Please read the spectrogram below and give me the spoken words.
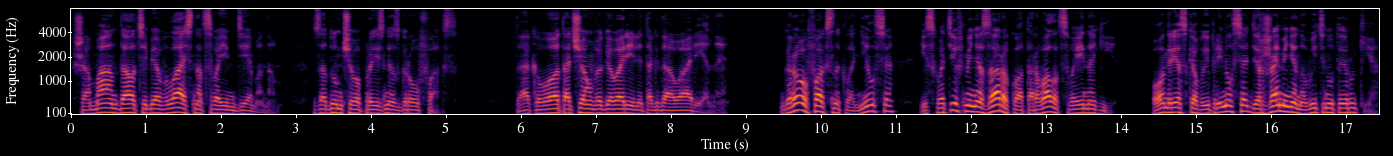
шаман дал тебе власть над своим демоном», — задумчиво произнес Гроуфакс. «Так вот, о чем вы говорили тогда у арены». Гроуфакс наклонился и, схватив меня за руку, оторвал от своей ноги. Он резко выпрямился, держа меня на вытянутой руке.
